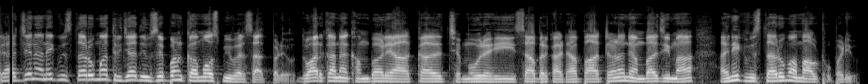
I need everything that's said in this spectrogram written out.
રાજ્યના અનેક વિસ્તારોમાં ત્રીજા દિવસે પણ કમોસમી વરસાદ પડ્યો. દ્વારકાના ખંભાળિયા, કચ્છ, મોરહી, સાબરકાંઠા, પાટણ અને અંબાજીમાં અનેક વિસ્તારોમાં માવઠું પડ્યું.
